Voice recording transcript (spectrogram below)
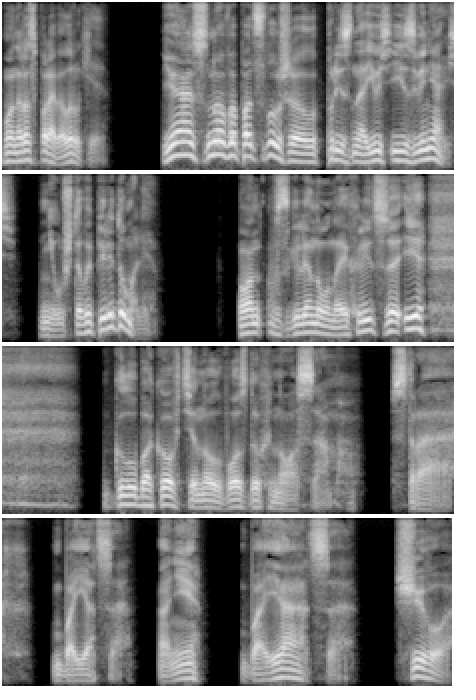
Он расправил руки. «Я снова подслушал, признаюсь и извиняюсь. Неужто вы передумали?» Он взглянул на их лица и... глубоко втянул воздух носом. Страх. Боятся. Они боятся. Чего?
